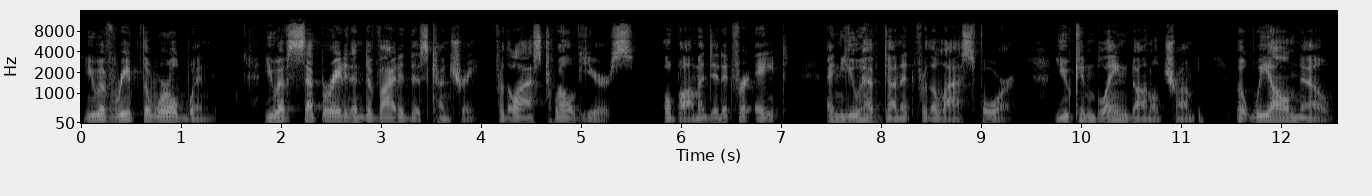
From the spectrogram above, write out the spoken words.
You have reaped the whirlwind. You have separated and divided this country for the last 12 years. Obama did it for eight, and you have done it for the last four. You can blame Donald Trump but we all know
